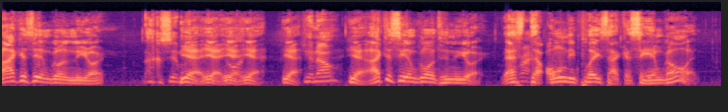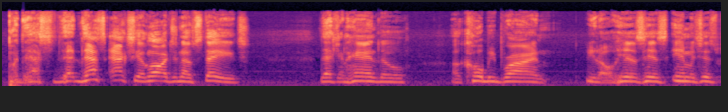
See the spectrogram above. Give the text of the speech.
I can see him going to New York. I can see him. Yeah, going to yeah, yeah, yeah, yeah. You know, Yeah, I can see him going to New York. That's Right. the only place I can see him going. but that's that, that's actually a large enough stage that can handle a Kobe Bryant. You know, his his image, his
